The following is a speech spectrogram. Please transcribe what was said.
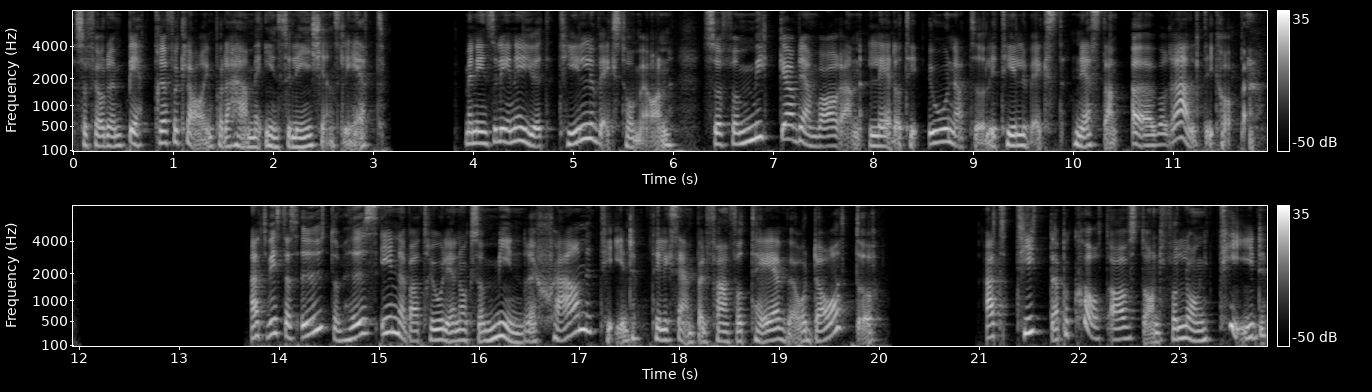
så får du en bättre förklaring på det här med insulinkänslighet. Men insulin är ju ett tillväxthormon, så för mycket av den varan leder till onaturlig tillväxt nästan överallt i kroppen. Att vistas utomhus innebär troligen också mindre skärmtid, till exempel framför TV och dator. Att titta på kort avstånd för lång tid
